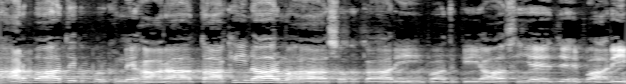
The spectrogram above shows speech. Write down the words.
ਹਰ ਬਾਤ ਇਕ ਪੁਰਖ ਨਿਹਾਰਾ ਤਾਕੀ ਨਾਰ ਮਹਾ ਸੁਖਕਾਰੀ ਪਤ ਕੀ ਆਸੀਏ ਜਿਹ ਭਾਰੀ।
